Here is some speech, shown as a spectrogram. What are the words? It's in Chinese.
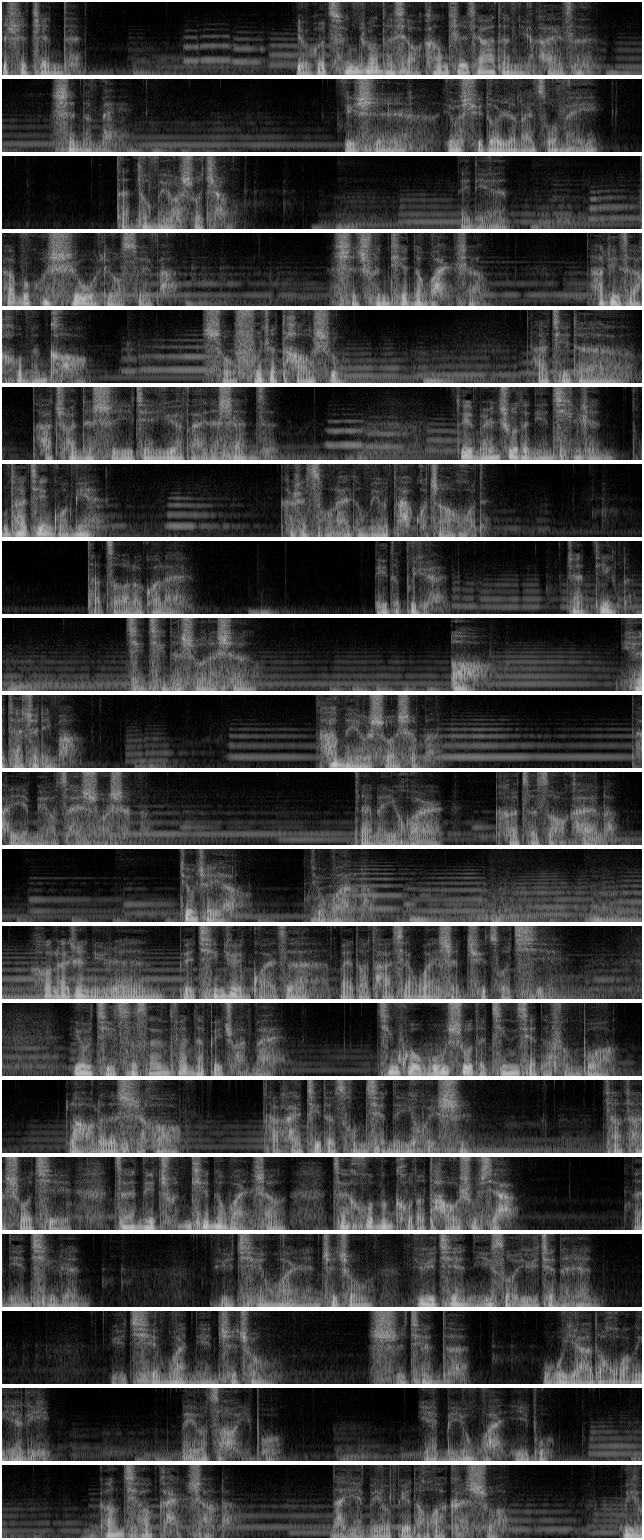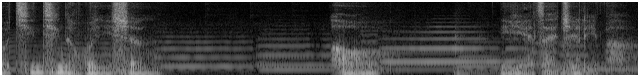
这是真的。有个村庄的小康之家的女孩子，生得美，于是有许多人来做媒，但都没有说成。那年，她不过十五六岁吧。是春天的晚上，她立在后门口，手扶着桃树。她记得，她穿的是一件月白的衫子。对门住的年轻人同她见过面，可是从来都没有打过招呼的。她走了过来，离得不远，站定了，轻轻地说了声：“哦。”你也在这里吗？他没有说什么，他也没有再说什么。站了一会儿，各自走开了。就这样，就完了。后来，这女人被亲眷拐子卖到他乡外省去做妻，又几次三番的被转卖，经过无数的惊险的风波，老了的时候，他还记得从前的一回事。常常说起，在那春天的晚上，在后门口的桃树下，那年轻人，于千万人之中遇见你所遇见的人，于千万年之中，时间的无涯的荒野里，没有早一步，也没有晚一步，刚巧赶上了，那也没有别的话可说，唯有轻轻的问一声：“哦，你也在这里吗？”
